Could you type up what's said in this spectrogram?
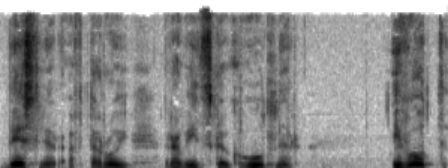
Деслер, а второй Равицкак Гутнер. И вот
